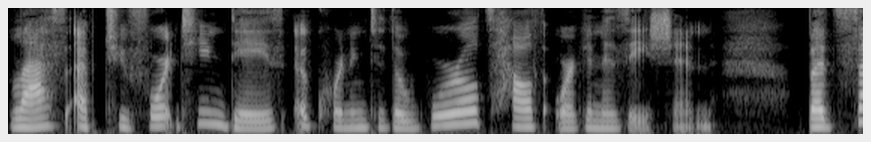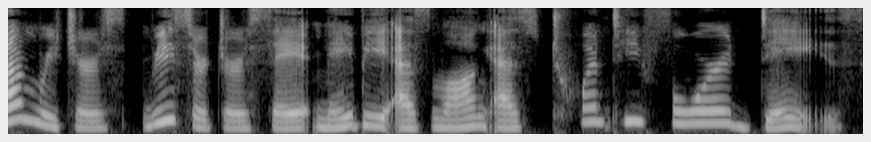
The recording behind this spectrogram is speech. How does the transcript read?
lasts up to 14 days, according to the World Health Organization but some researchers, researchers say it may be as long as 24 days.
